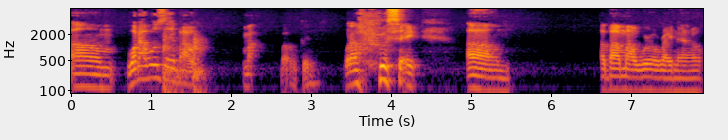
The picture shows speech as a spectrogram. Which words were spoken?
um, what I will say about my oh goodness, what I will say um, about my world right now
